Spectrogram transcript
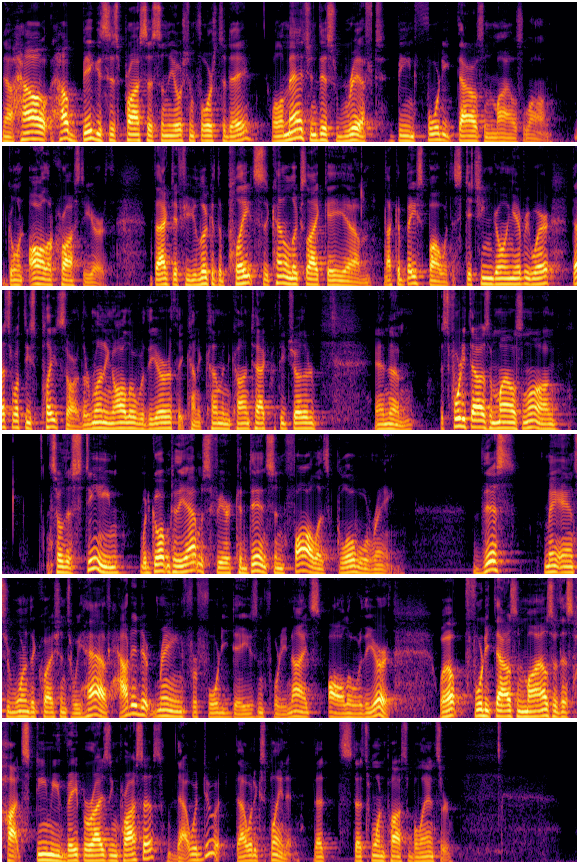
Now, how, how big is this process on the ocean floors today? Well, imagine this rift being 40,000 miles long, going all across the earth. In fact, if you look at the plates, it kind of looks like a, um, like a baseball with the stitching going everywhere. That's what these plates are. They're running all over the earth. They kind of come in contact with each other. And um, it's 40,000 miles long. So the steam would go up into the atmosphere, condense, and fall as global rain. This may answer one of the questions we have. How did it rain for 40 days and 40 nights all over the earth? Well, 40,000 miles of this hot, steamy, vaporizing process, that would do it. That would explain it. That's, that's one possible answer.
